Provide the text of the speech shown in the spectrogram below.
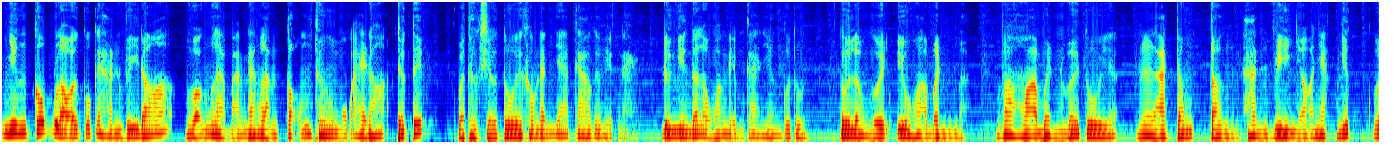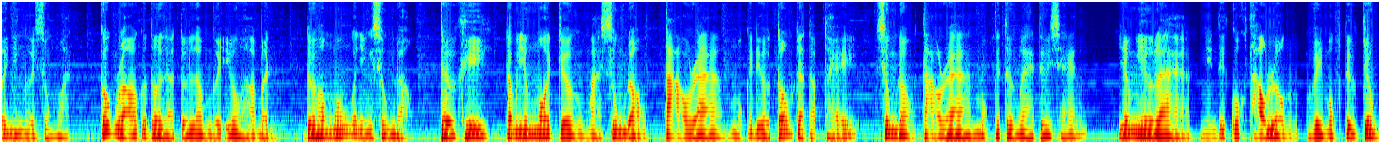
nhưng cốt lõi của cái hành vi đó vẫn là bạn đang làm tổn thương một ai đó trực tiếp. Và thực sự tôi không đánh giá cao cái việc này. Đương nhiên đó là quan điểm cá nhân của tôi. Tôi là một người yêu hòa bình mà. Và hòa bình với tôi là trong từng hành vi nhỏ nhặt nhất với những người xung quanh. Cốt lõi của tôi là tôi là một người yêu hòa bình. Tôi không muốn có những xung đột. Trừ khi trong những môi trường mà xung đột tạo ra một cái điều tốt cho tập thể, xung đột tạo ra một cái tương lai tươi sáng, giống như là những cái cuộc thảo luận vì mục tiêu chung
